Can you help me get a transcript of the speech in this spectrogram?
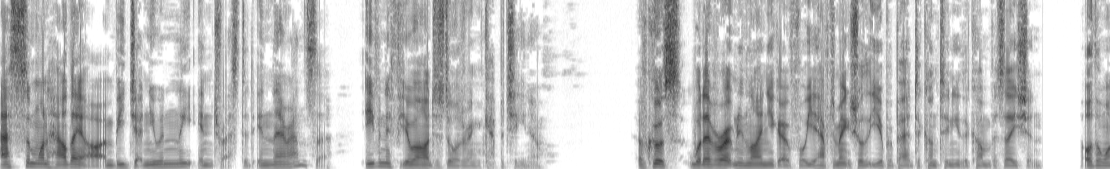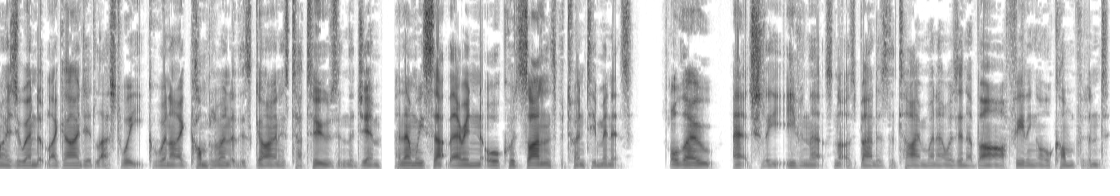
Ask someone how they are and be genuinely interested in their answer, even if you are just ordering a cappuccino. Of course, whatever opening line you go for, you have to make sure that you're prepared to continue the conversation. Otherwise, you end up like I did last week when I complimented this guy on his tattoos in the gym, and then we sat there in awkward silence for 20 minutes. Although, actually, even that's not as bad as the time when I was in a bar feeling all confident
